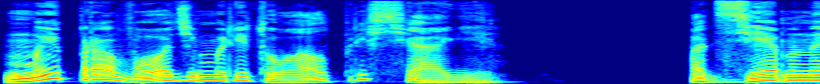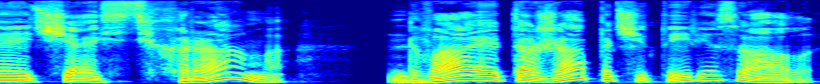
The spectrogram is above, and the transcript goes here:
мы проводим ритуал присяги. Подземная часть храма — два этажа по четыре зала.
